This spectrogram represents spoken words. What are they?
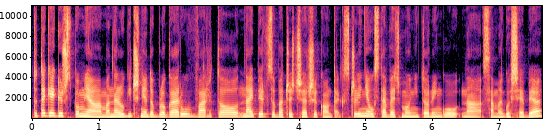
To tak jak już wspomniałam, analogicznie do blogerów warto najpierw zobaczyć szerszy kontekst, czyli nie ustawiać monitoringu na samego siebie,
